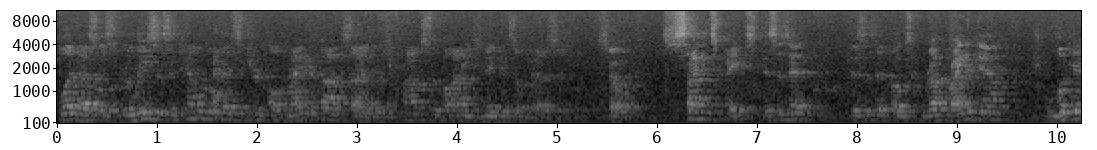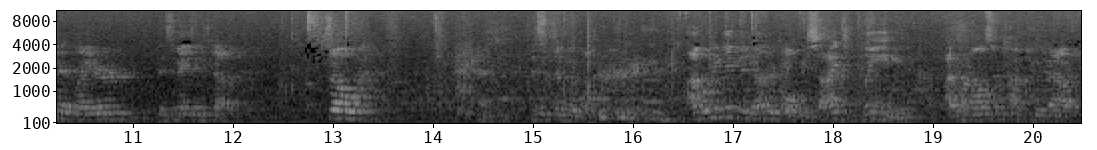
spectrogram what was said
blood vessels, releases a chemical messenger called nitric oxide, which prompts the body to make its own medicine. So, science-based. This is it. This is it, folks. Ru- Write it down. Look at it later. It's amazing stuff. So, this is a good one. I want to give you another goal. Besides lean, I want to also talk to you about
